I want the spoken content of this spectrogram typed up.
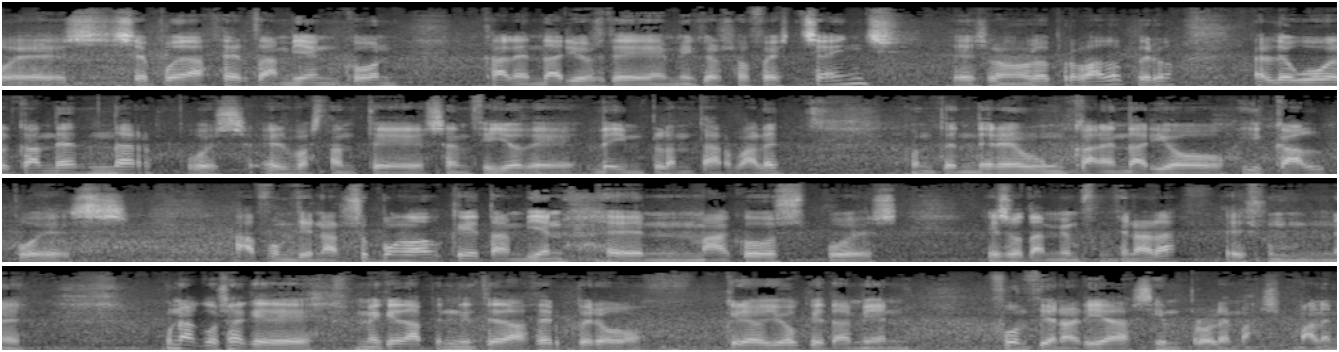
pues se puede hacer también con calendarios de Microsoft Exchange. Eso no lo he probado, pero el de Google Calendar, pues es bastante sencillo de, implantar, ¿vale? Con tener un calendario iCal, pues a funcionar. Supongo que también en MacOS, pues eso también funcionará. Es eh, una cosa que me queda pendiente de hacer, pero creo yo que también funcionaría sin problemas, ¿vale?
